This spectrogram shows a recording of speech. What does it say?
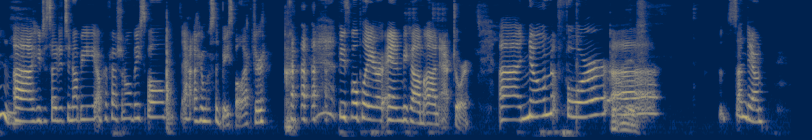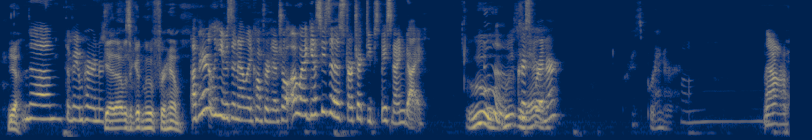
Hmm. Uh, he decided to not be a professional baseball. I almost said baseball actor. baseball player and become an actor. Uh, known for Good uh, Sundown. Yeah. The, the vampire. Nurse. Yeah, that was a good move for him. Apparently, he was in LA Confidential. Oh, I guess he's a Star Trek Deep Space Nine guy. Ooh, Yeah. who's Chris there? Brenner. Chris Brenner. I don't know.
